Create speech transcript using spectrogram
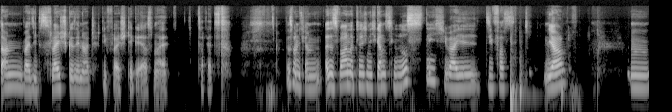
dann, weil sie das Fleisch gesehen hat, die Fleischtheke erstmal zerfetzt. Das war nicht ganz, also es war natürlich nicht ganz lustig, weil sie fast, ja, mh,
